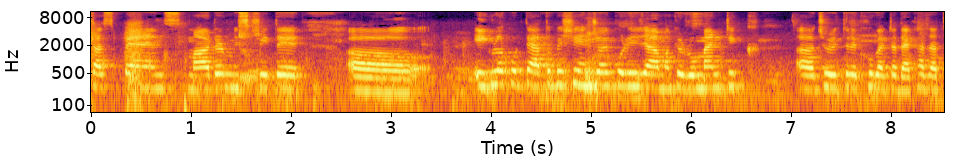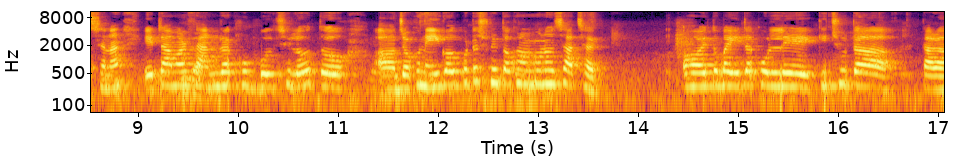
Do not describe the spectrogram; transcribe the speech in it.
সাসপেন্স মার্ডার মিস্ট্রিতে এইগুলো করতে এত বেশি এনজয় করি যে আমাকে রোমান্টিক চরিত্রে খুব একটা দেখা যাচ্ছে না এটা আমার ফ্যানরা খুব বলছিল তো যখন এই গল্পটা শুনি তখন আমার মনে হচ্ছে আচ্ছা হয়তো বা এটা করলে কিছুটা তারা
